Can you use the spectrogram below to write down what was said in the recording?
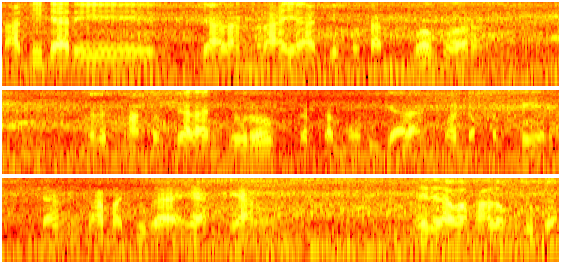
tadi dari Jalan Raya Ciputat Bogor terus masuk Jalan Curug ketemu di Jalan Pondok Petir dan sama juga ya yang dari Rawakalong juga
